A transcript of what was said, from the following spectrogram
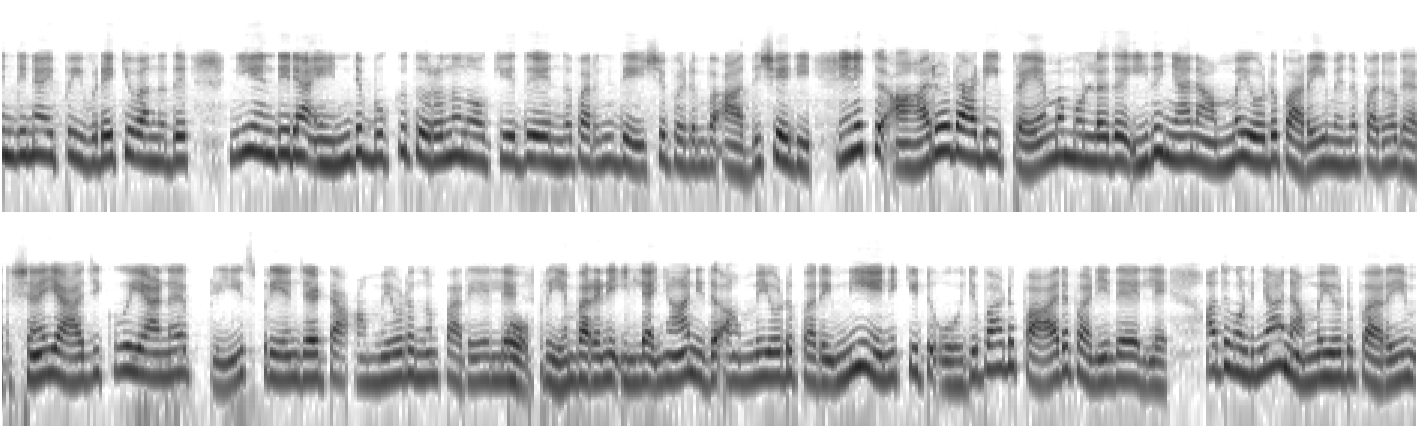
എന്തിനാ ഇപ്പൊ ഇവിടേക്ക് വന്നത്? നീ എന്തിനാ എന്റെ ബുക്ക് തുറന്നു നോക്കിയത്? എന്ന് പറഞ്ഞ് ദേഷ്യപ്പെടുമ്പോൾ അത് ശരി. നിനക്ക് ആരോടാടി പ്രേമമുള്ളത്? ഇത് ഞാൻ അമ്മയോട് പറയുമെന്ന് പറഞ്ഞു ദർശന യാചിക്കുകയാണ്. പ്ലീസ് പ്രിയൻ ചേട്ടാ അമ്മയോടൊന്നും പറയല്ലേ? പ്രിയം പറയണേ ഇല്ല ഞാൻ ഇത് അമ്മയോട് പറയും. നീ എനിക്കിട്ട് ഒരുപാട് പാര പണിതയല്ലേ? അതുകൊണ്ട് ഞാൻ അമ്മയോട് പറയും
